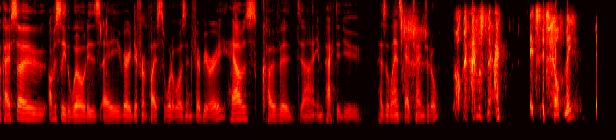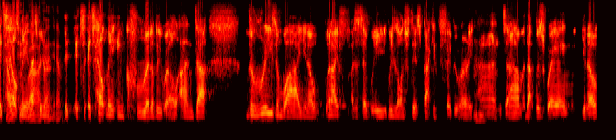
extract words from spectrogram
Okay, so obviously the world is a very different place to what it was in February. How's COVID uh, impacted you? Has the landscape changed at all? Oh man, I must admit, I, it's it's helped me. It's helped helped, me, and wow, that's been okay, yep. it, it's it's helped me incredibly well. And uh, the reason why, you know, when I, as I said, we we launched this back in February, Mhm. and um, that was when you know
